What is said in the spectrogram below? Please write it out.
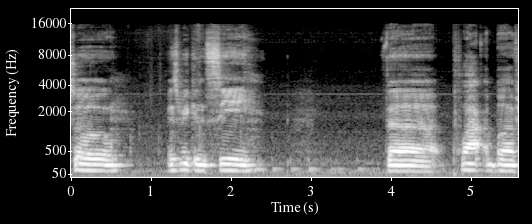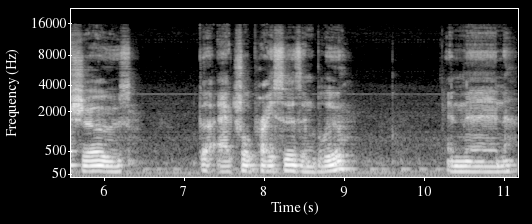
So as we can see, the plot above shows the actual prices in blue and then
